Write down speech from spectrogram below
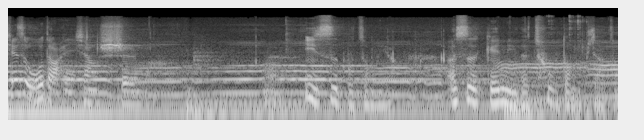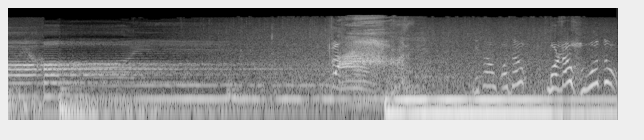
其实舞蹈很像诗嘛，意思不重要，而是给你的触动比较重要。我的活动，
